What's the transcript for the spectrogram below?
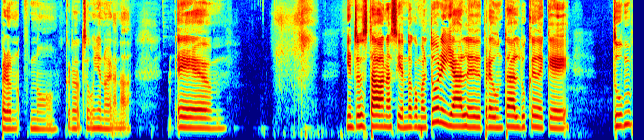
Pero no, no creo, según yo no era nada. Em, y entonces estaban haciendo como el tour y ya le pregunta al duque de que ¿tú,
